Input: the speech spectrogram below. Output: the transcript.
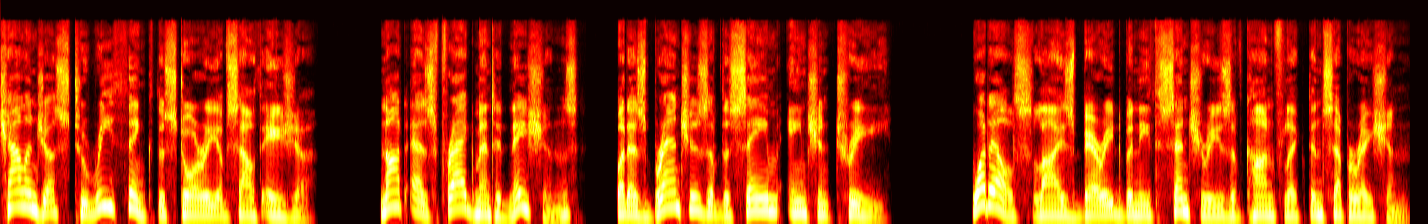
challenge us to rethink the story of South Asia, not as fragmented nations, but as branches of the same ancient tree. What else lies buried beneath centuries of conflict and separation?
